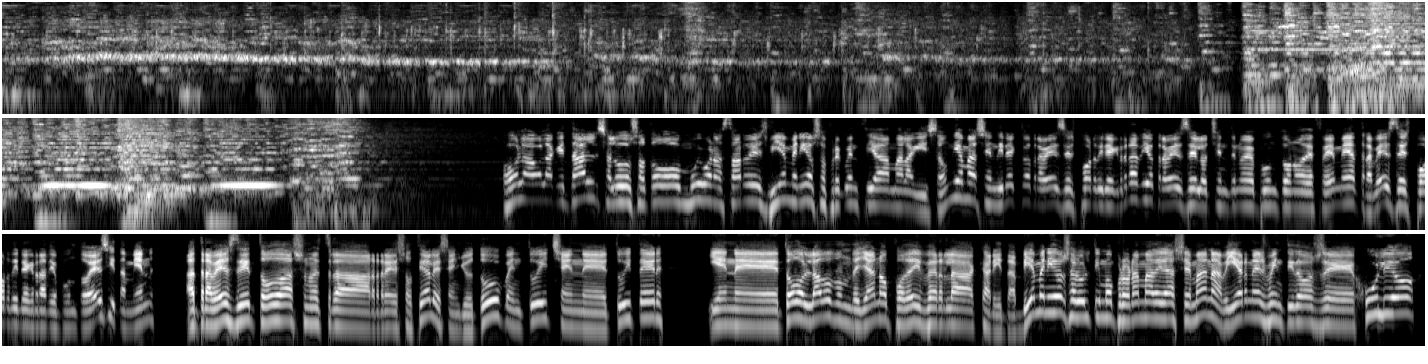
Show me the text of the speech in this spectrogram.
¿qué tal? Saludos a todos, muy buenas tardes, bienvenidos a Frecuencia Malaguisa. Un día más en directo a través de Sport Direct Radio, a través del 89.1 de FM, a través de sportdirectradio.es y también a través de todas nuestras redes sociales, en YouTube, en Twitch, en eh, Twitter y en eh, todos lados donde ya no podéis ver la carita. Bienvenidos al último programa de la semana, viernes 22 de julio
